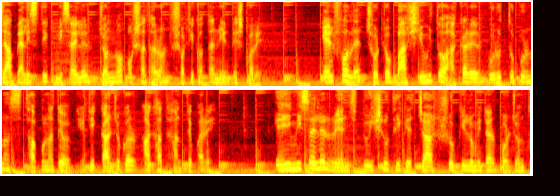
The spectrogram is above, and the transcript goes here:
যা ব্যালিস্টিক মিসাইলের জন্য অসাধারণ সঠিকতা নির্দেশ করে। এর ফলে ছোট বা সীমিত আকারের গুরুত্বপূর্ণ স্থাপনাতেও এটি কার্যকর আঘাত হানতে পারে। এই মিসাইলের রেঞ্জ দুইশো থেকে চারশো কিলোমিটার পর্যন্ত,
